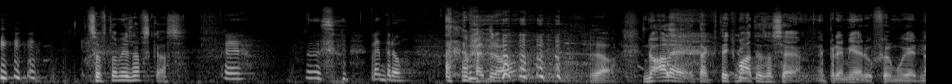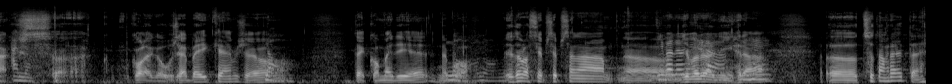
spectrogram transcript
Co v tom je za vzkaz? Je- Vedro. Pedro? jo. No ale tak teď máte zase premiéru filmu jednak Ano. s eh, kolegou Řebejkem, že jo? No. To je komedie, nebo No, no, no. je to vlastně přepsaná uh, Divadelní divadelní hra. hra. Mhm. Uh, co tam hrajete?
